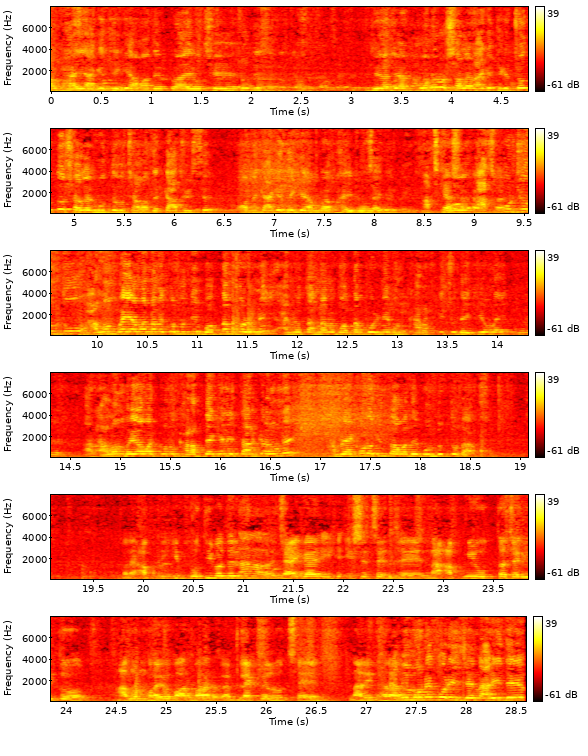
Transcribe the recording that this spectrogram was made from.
আমার ভাই আগে থেকে আমাদের প্রায় হচ্ছে দুই হাজার পনেরো সালের আগে থেকে চোদ্দ সালের মধ্যে হচ্ছে আমাদের কাজ হয়েছে। অনেক আগে থেকে আমরা ভাই বোন আসার আজ পর্যন্ত আলম ভাই আমার নামে কোনোদিন বদনাম করে নাই আমিও তার নামে বদনাম করিনি এবং খারাপ কিছু দেখিও নাই। আর আলম ভাই আমার কোনো খারাপ দেখেনি তার কারণে আমরা এখনও কিন্তু আমাদের বন্ধুত্বটা আছে। মানে আপনি কি প্রতিবাদের জায়গায় এসেছেন যে না আপনি অত্যাচারিত আলম ভাইও বারবার ব্ল্যাকমেল হচ্ছে নারী ধারা আমি মনে করি যে নারীদের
